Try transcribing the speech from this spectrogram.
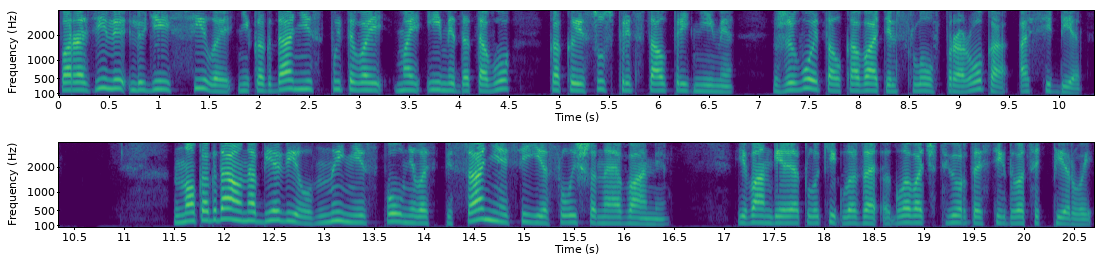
поразили людей силой, никогда не испытываемой ими до того, как Иисус предстал пред ними, живой толкователь слов пророка о себе. Но когда он объявил «ныне исполнилось Писание сие, слышанное вами», Евангелие от Луки, глава 4, стих 21,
